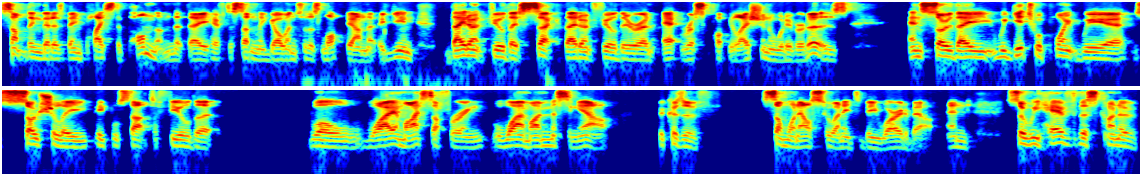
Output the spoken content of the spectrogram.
something that has been placed upon them that they have to suddenly go into this lockdown that again they don't feel they're sick they don't feel they're an at-risk population or whatever it is and so they we get to a point where socially people start to feel that well why am i suffering or why am i missing out because of someone else who i need to be worried about. And so we have this kind of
